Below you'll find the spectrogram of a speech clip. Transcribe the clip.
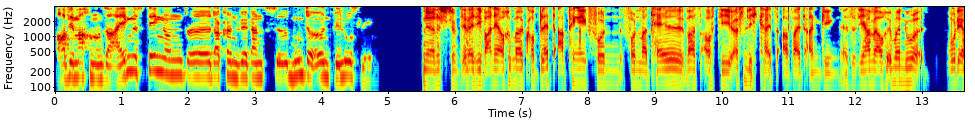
oh, wir machen unser eigenes Ding und äh, da können wir ganz äh, munter irgendwie loslegen. Ja, das stimmt. Weil sie waren ja auch immer komplett abhängig von, von Mattel, was auch die Öffentlichkeitsarbeit anging. Also sie haben ja auch immer nur wo der,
